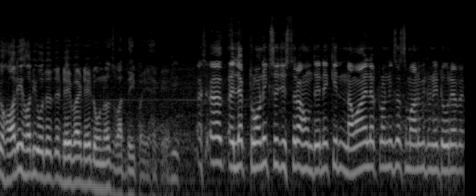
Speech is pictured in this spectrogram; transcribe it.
ਤੇ ਹੌਲੀ ਹੌਲੀ ਉਹਦੇ ਤੇ ਡੇ ਬਾਈ ਡੇ ਡੋਨਰਸ ਵੱਧਦੇ ਹੀ ਪਏ ਹੈਗੇ ਆ। ਜੀ ਇਲੈਕਟ੍ਰੋਨਿਕਸ ਜਿਸ ਤਰ੍ਹਾਂ ਹੁੰਦੇ ਨੇ ਕਿ ਨਵਾਂ ਇਲੈਕਟ੍ਰੋਨਿਕਸ ਦਾ ਸਮਾਨ ਵੀ ਡੋਨੇਟ ਹੋ ਰਿਹਾ ਹੈ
